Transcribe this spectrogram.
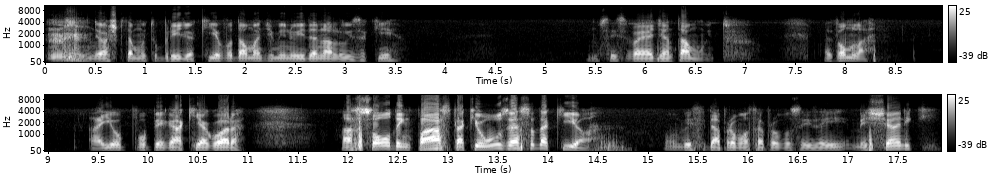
Eu acho que tá muito brilho aqui, eu vou dar uma diminuída na luz aqui. Não sei se vai adiantar muito. Mas vamos lá. Aí eu vou pegar aqui agora a solda em pasta, que eu uso essa daqui, ó. Vamos ver se dá para mostrar para vocês aí. Mechanic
